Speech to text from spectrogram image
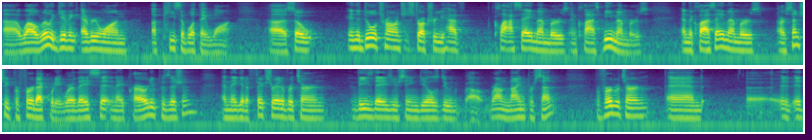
uh, while really giving everyone a piece of what they want. Uh, so, in the dual tranche structure, you have Class A members and Class B members. And the Class A members are essentially preferred equity, where they sit in a priority position and they get a fixed rate of return. These days, you're seeing deals do around 9% preferred return, and uh, it, it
